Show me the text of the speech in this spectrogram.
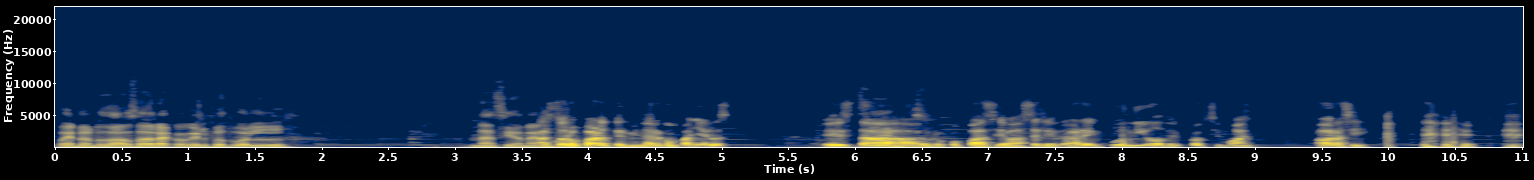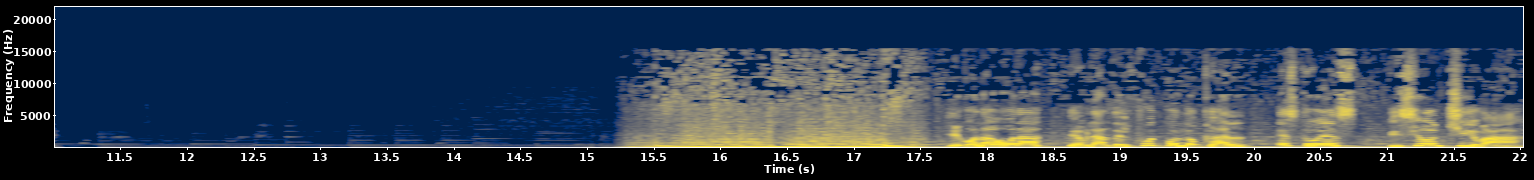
Bueno, nos vamos ahora con el fútbol nacional. Ah, solo para terminar, compañeros, esta Sí, pues. Eurocopa se va a celebrar en junio del próximo año. Ahora sí. Llegó la hora de hablar del fútbol local. Esto es Visión Chiva.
